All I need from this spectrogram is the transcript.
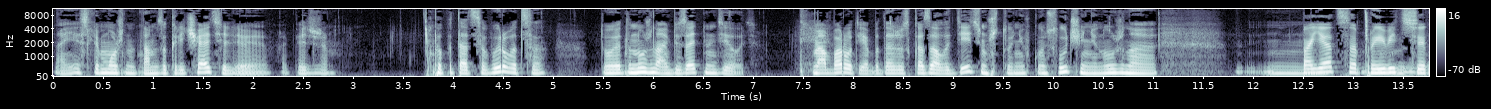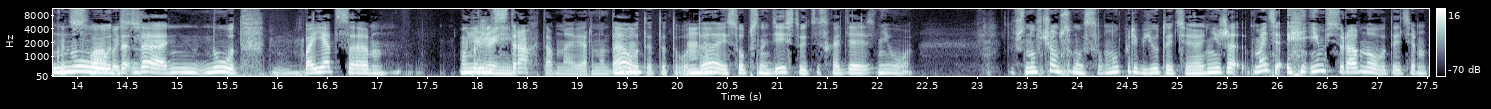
А если можно там закричать или, опять же, попытаться вырваться, то это нужно обязательно делать. Наоборот, я бы даже сказала детям, что ни в коем случае не нужно бояться проявить какую-то ну, слабость. Да, да, ну вот бояться Унижений. проявить страх там, наверное, да, угу. вот этот вот, угу. да, и, собственно, действовать, исходя из него. Потому что, ну, в чем смысл? Ну, прибьют эти. Они же, понимаете, им все равно вот этим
